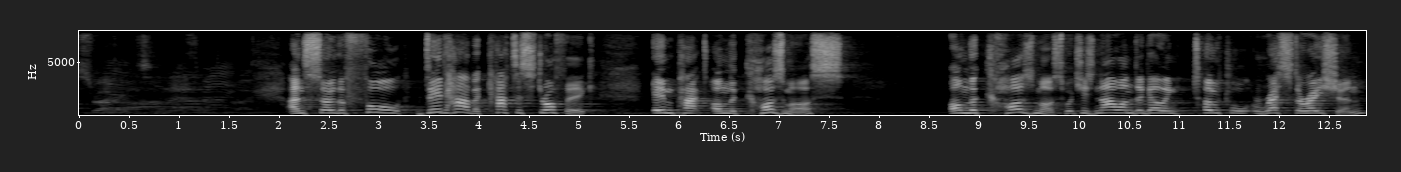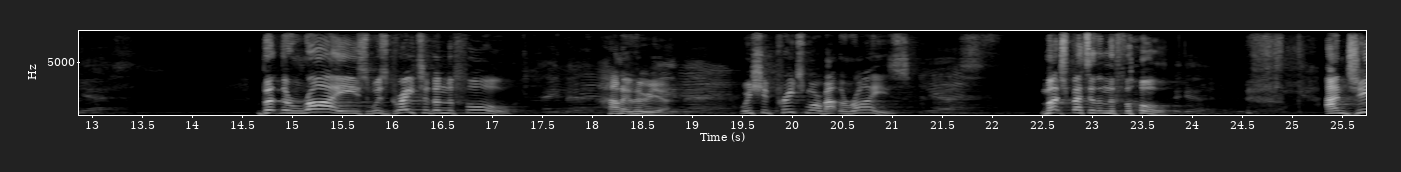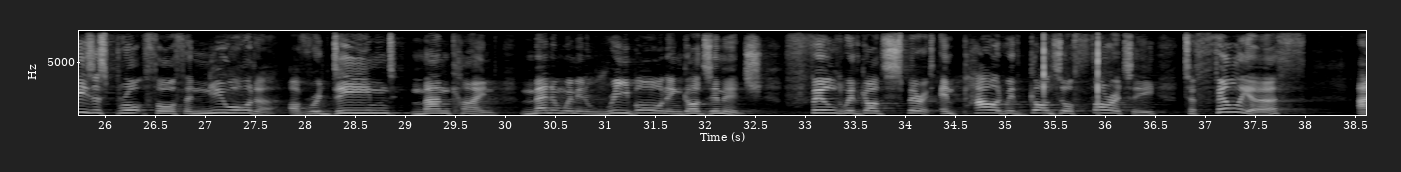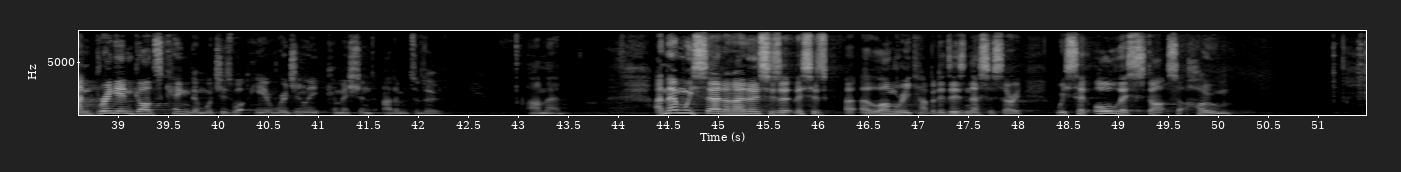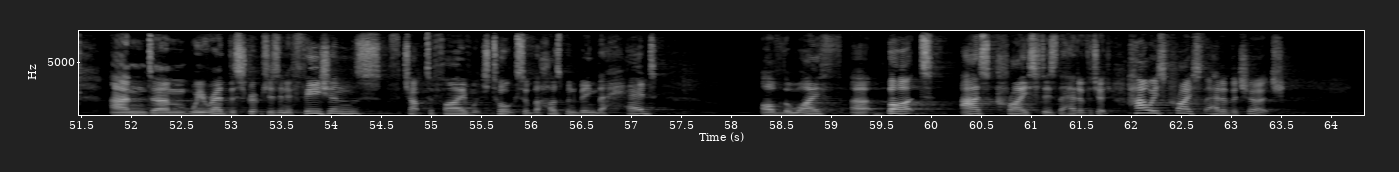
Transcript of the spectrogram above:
And so the fall did have a catastrophic impact on the cosmos, on the cosmos, which is now undergoing total restoration. But the rise was greater than the fall. Amen. Hallelujah. Amen. We should preach more about the rise. Yes. Much better than the fall. And Jesus brought forth a new order of redeemed mankind, men and women reborn in God's image, filled with God's Spirit, empowered with God's authority to fill the earth and bring in God's kingdom, which is what He originally commissioned Adam to do. Amen. Amen. And then we said, and I know this is a, this is a long recap, but it is necessary we said all this starts at home. And um, we read the scriptures in Ephesians chapter 5, which talks of the husband being the head of the wife, uh, but as Christ is the head of the church. How is Christ the head of the church?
